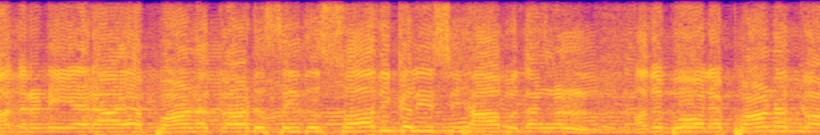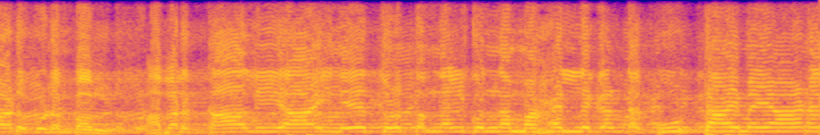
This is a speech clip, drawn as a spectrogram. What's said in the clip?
ആദരണീയരായ പാണക്കാട് സെയ്ത് സാദിഖ് അലി സിഹാബ് തങ്ങൾ അതുപോലെ പാണക്കാട് കുടുംബം അവർ കാലിയായി നേതൃത്വം നൽകുന്ന മഹല്ലുകളുടെ കൂട്ടായ്മയാണ്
